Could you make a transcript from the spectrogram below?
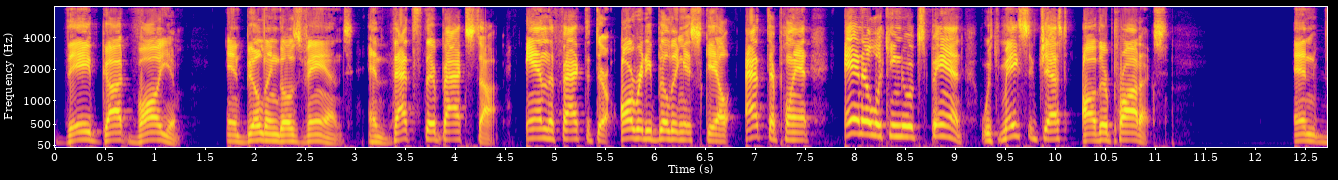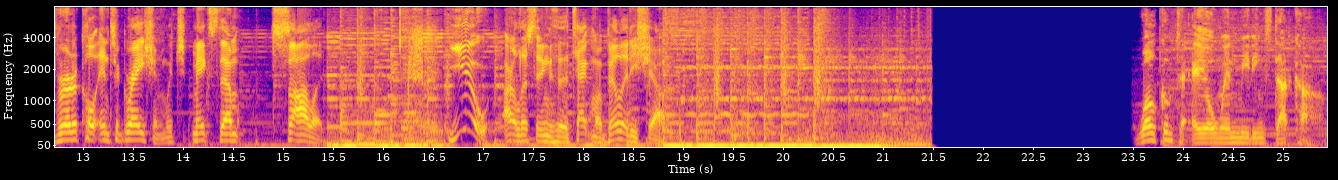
They've got volume in building those vans, and that's their backstop. And the fact that they're already building a scale at their plant and are looking to expand, which may suggest other products. And vertical integration, which makes them solid. You are listening to the Tech Mobility Show. Welcome to AONmeetings.com,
